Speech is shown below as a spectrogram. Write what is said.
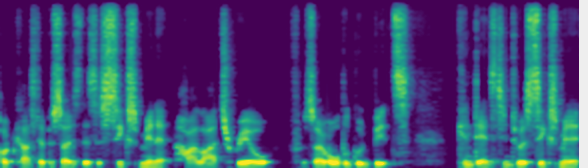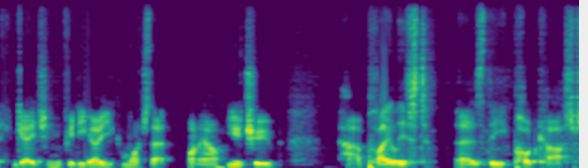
podcast episodes. There's a six minute highlights reel, so all the good bits condensed into a six minute engaging video. You can watch that on our YouTube uh, playlist as the podcast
